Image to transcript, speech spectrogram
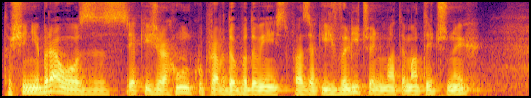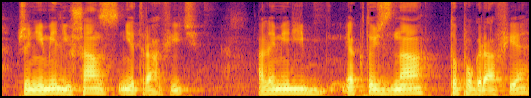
to się nie brało z, jakiegoś rachunku prawdopodobieństwa, z jakichś wyliczeń matematycznych, że nie mieli szans nie trafić, ale mieli, jak ktoś zna topografię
